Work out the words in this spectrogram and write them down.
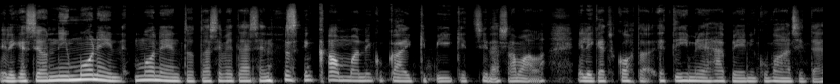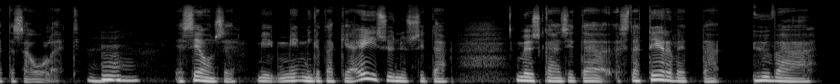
Eli se on niin monin, monen tota, se vetää sen, sen kamman niin kuin kaikki piikit siinä samalla. Eli että kohta, että ihminen häpeää niin kuin vaan sitä, että sä olet. Mm-hmm. Ja se on se, minkä takia ei synny sitä, myöskään sitä, sitä tervettä, hyvää –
